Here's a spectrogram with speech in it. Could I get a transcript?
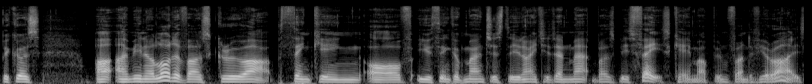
because uh, I mean, a lot of us grew up thinking of, you think of Manchester United and Matt Busby's face came up in front of your eyes.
